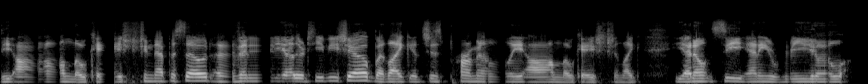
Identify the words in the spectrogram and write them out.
the on location episode of any other TV show, but like it's just permanently on location. Like I don't see any real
